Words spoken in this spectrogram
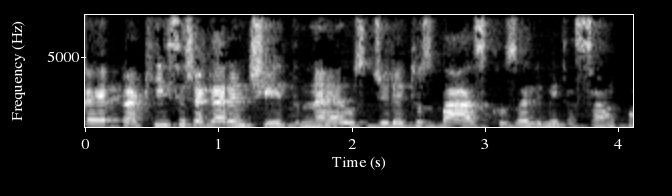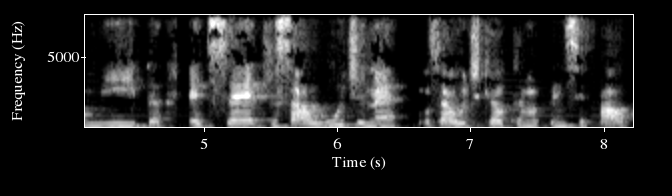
é, para que seja garantido né, os direitos básicos, alimentação, comida, etc., saúde, né, saúde que é o tema principal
